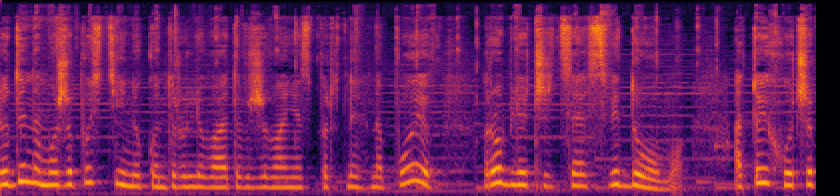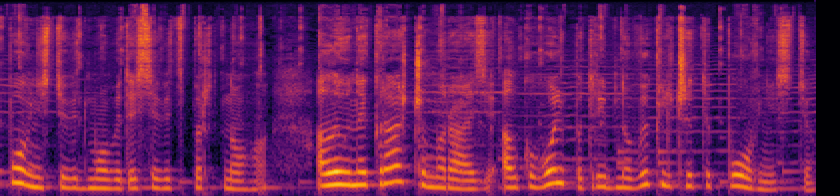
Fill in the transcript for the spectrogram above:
Людина може постійно контролювати вживання спиртних напоїв, роблячи це свідомо, а той хоче повністю відмовитися від спиртного. Але у найкращому разі алкоголь потрібно виключити повністю.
